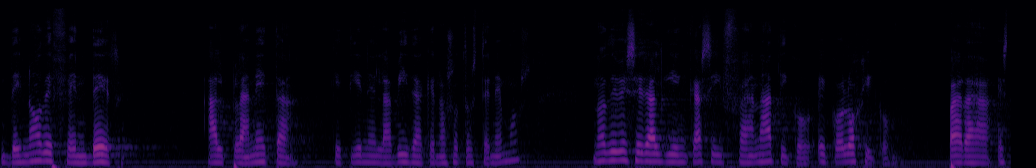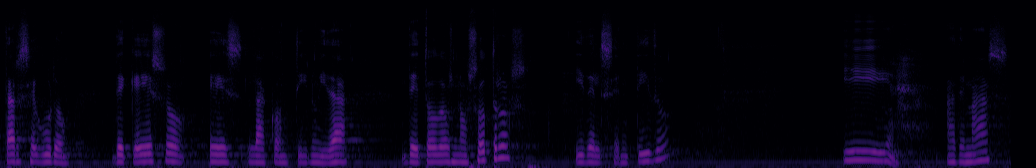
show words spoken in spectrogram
de no defender al planeta que tiene la vida que nosotros tenemos, no debe ser alguien casi fanático, ecológico, para estar seguro de que eso es la continuidad de todos nosotros y del sentido. Y además,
